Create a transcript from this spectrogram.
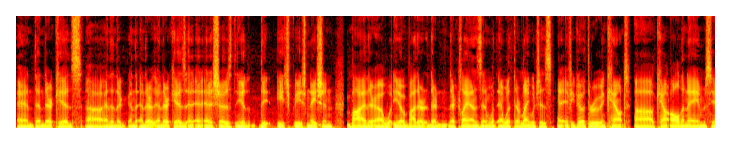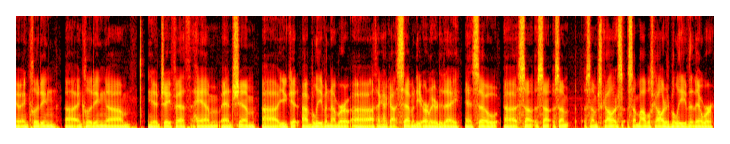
and then their kids, uh, and then their and, and their and their kids, and, and, and, it shows you know the each each nation by their uh, you know by their their their clans and with and with their languages. And if you go through and count uh, count all the names, you know, including uh, including um, you know Japheth, Ham, and Shem, uh, you get, I believe, a number. Uh, I think I got seventy earlier today, and so uh, some some some some scholars, some Bible scholars believe that there were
